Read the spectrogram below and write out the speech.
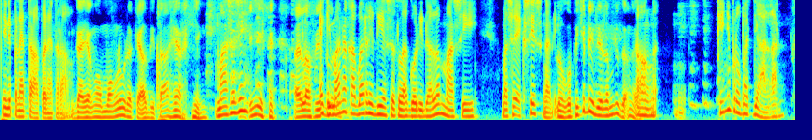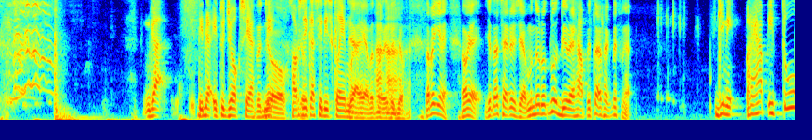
Ini penetral, penetral. Gaya ngomong lu udah kayak Aldi Taher anjing. Masa sih? Iya, I love you. Eh gimana kabarnya dia setelah gue di dalam masih masih eksis nggak? Loh, gue pikir di dalam juga enggak? Oh enggak. Kayaknya berobat jalan. Enggak, tidak itu jokes ya. Itu Nih, jokes, harus jokes. dikasih disclaimer. Iya, iya betul Ah, itu ah. joke. Tapi gini, oke, kita serius ya. Menurut lu di rehab itu efektif nggak? Gini, rehab itu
